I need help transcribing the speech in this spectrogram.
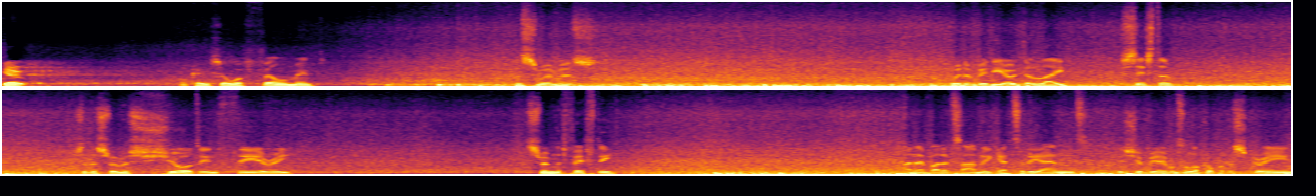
Go. Okay, so we're filming the swimmers with a video delay system. So the swimmers should, in theory, swim the 50. And then by the time they get to the end, they should be able to look up at the screen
